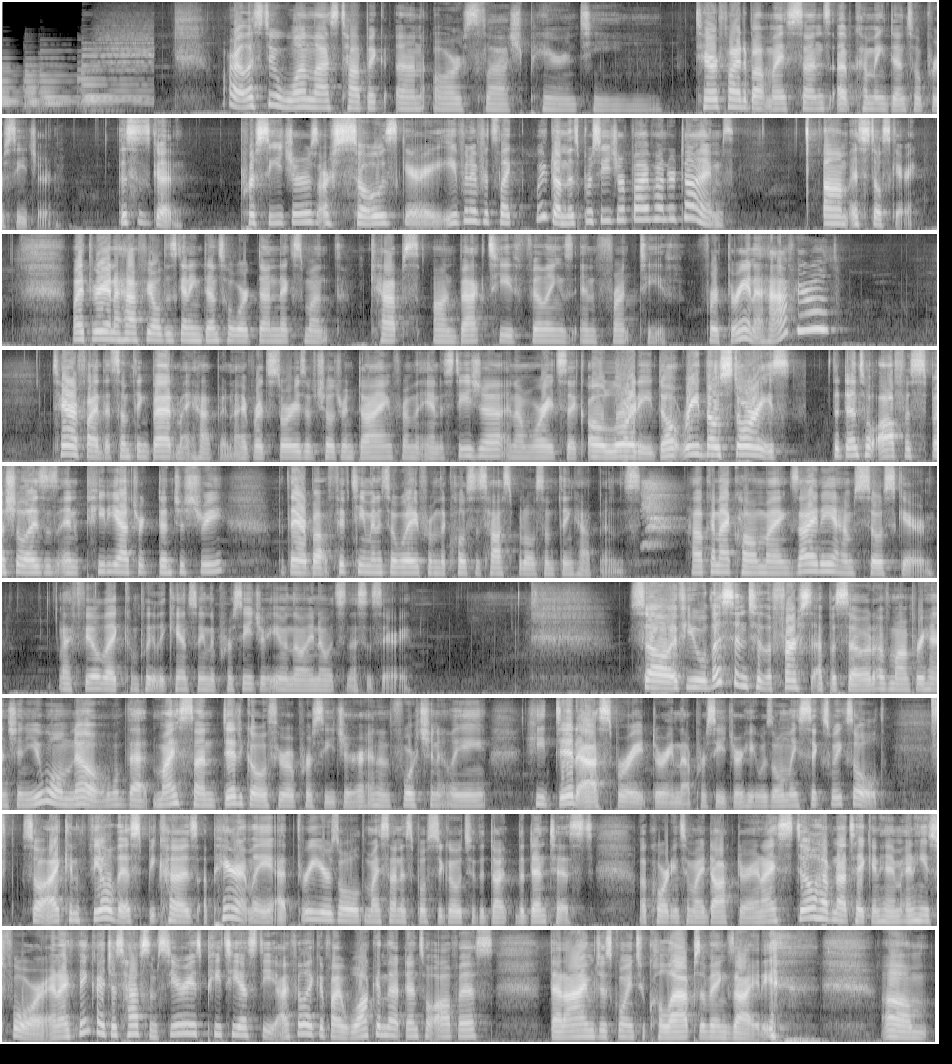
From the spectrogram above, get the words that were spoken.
right, let's do one last topic on r slash parenting. Terrified about my son's upcoming dental procedure. This is good. Procedures are so scary. Even if it's like we've done this procedure 500 times, um, it's still scary. My three and a half year old is getting dental work done next month caps on back teeth, fillings in front teeth. For three and a half year old? Terrified that something bad might happen. I've read stories of children dying from the anesthesia, and I'm worried sick. Oh, Lordy, don't read those stories. The dental office specializes in pediatric dentistry, but they are about 15 minutes away from the closest hospital if something happens. How can I calm my anxiety? I'm so scared. I feel like completely canceling the procedure, even though I know it's necessary. So, if you listen to the first episode of Momprehension, you will know that my son did go through a procedure, and unfortunately, he did aspirate during that procedure. He was only six weeks old. So, I can feel this because apparently, at three years old, my son is supposed to go to the, the dentist, according to my doctor, and I still have not taken him, and he's four. And I think I just have some serious PTSD. I feel like if I walk in that dental office, that I'm just going to collapse of anxiety. Um,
